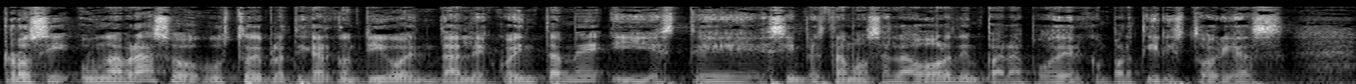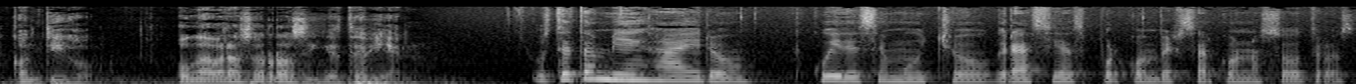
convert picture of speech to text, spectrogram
Rosy, un abrazo, gusto de platicar contigo en Dale Cuéntame y este, siempre estamos a la orden para poder compartir historias contigo. Un abrazo, Rosy, que estés bien. Usted también, Jairo. Cuídese mucho. Gracias por conversar con nosotros.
